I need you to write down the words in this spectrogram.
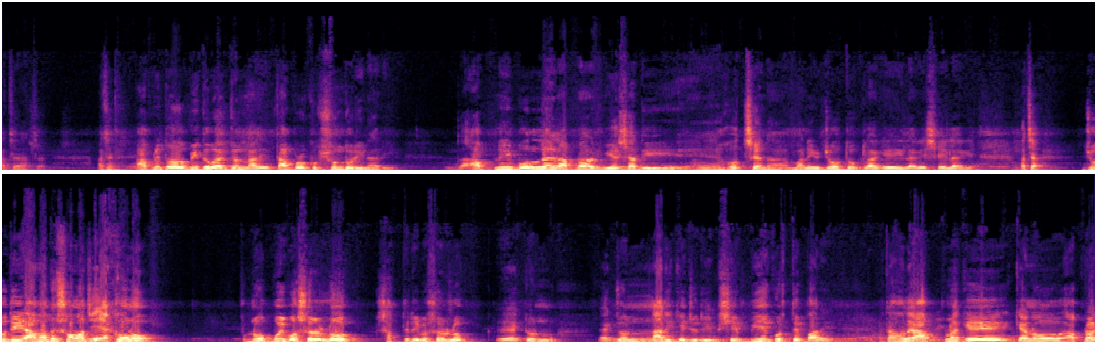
আচ্ছা আচ্ছা। আচ্ছা আপনি তো বিধবা একজন নারী তারপর খুব সুন্দরী নারী। তো আপনি বললেন আপনার বিয়ে শাদী হচ্ছে না। মানে যৌতুক লাগে এই লাগে সেই লাগে। আচ্ছা যদি আমাদের সমাজে এখনও নব্বই বছরের লোক সাতত্রিশ বছরের লোক একজন একজন নারীকে যদি সে বিয়ে করতে পারে তাহলে আপনাকে কেন আপনার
